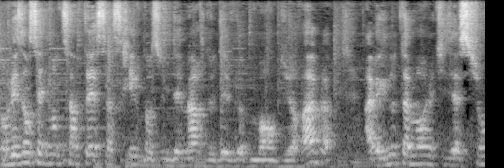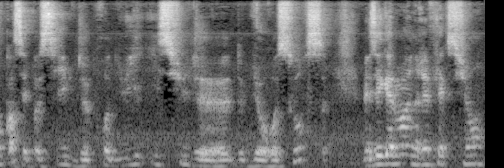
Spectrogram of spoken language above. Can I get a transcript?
Donc, les enseignements de synthèse s'inscrivent dans une démarche de développement durable, avec notamment l'utilisation, quand c'est possible, de produits issus de, de bioressources, mais également une réflexion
